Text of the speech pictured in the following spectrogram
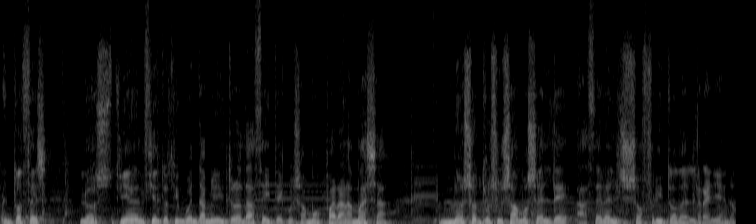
Entonces, los 100-150 mililitros de aceite que usamos para la masa, nosotros usamos el de hacer el sofrito del relleno.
